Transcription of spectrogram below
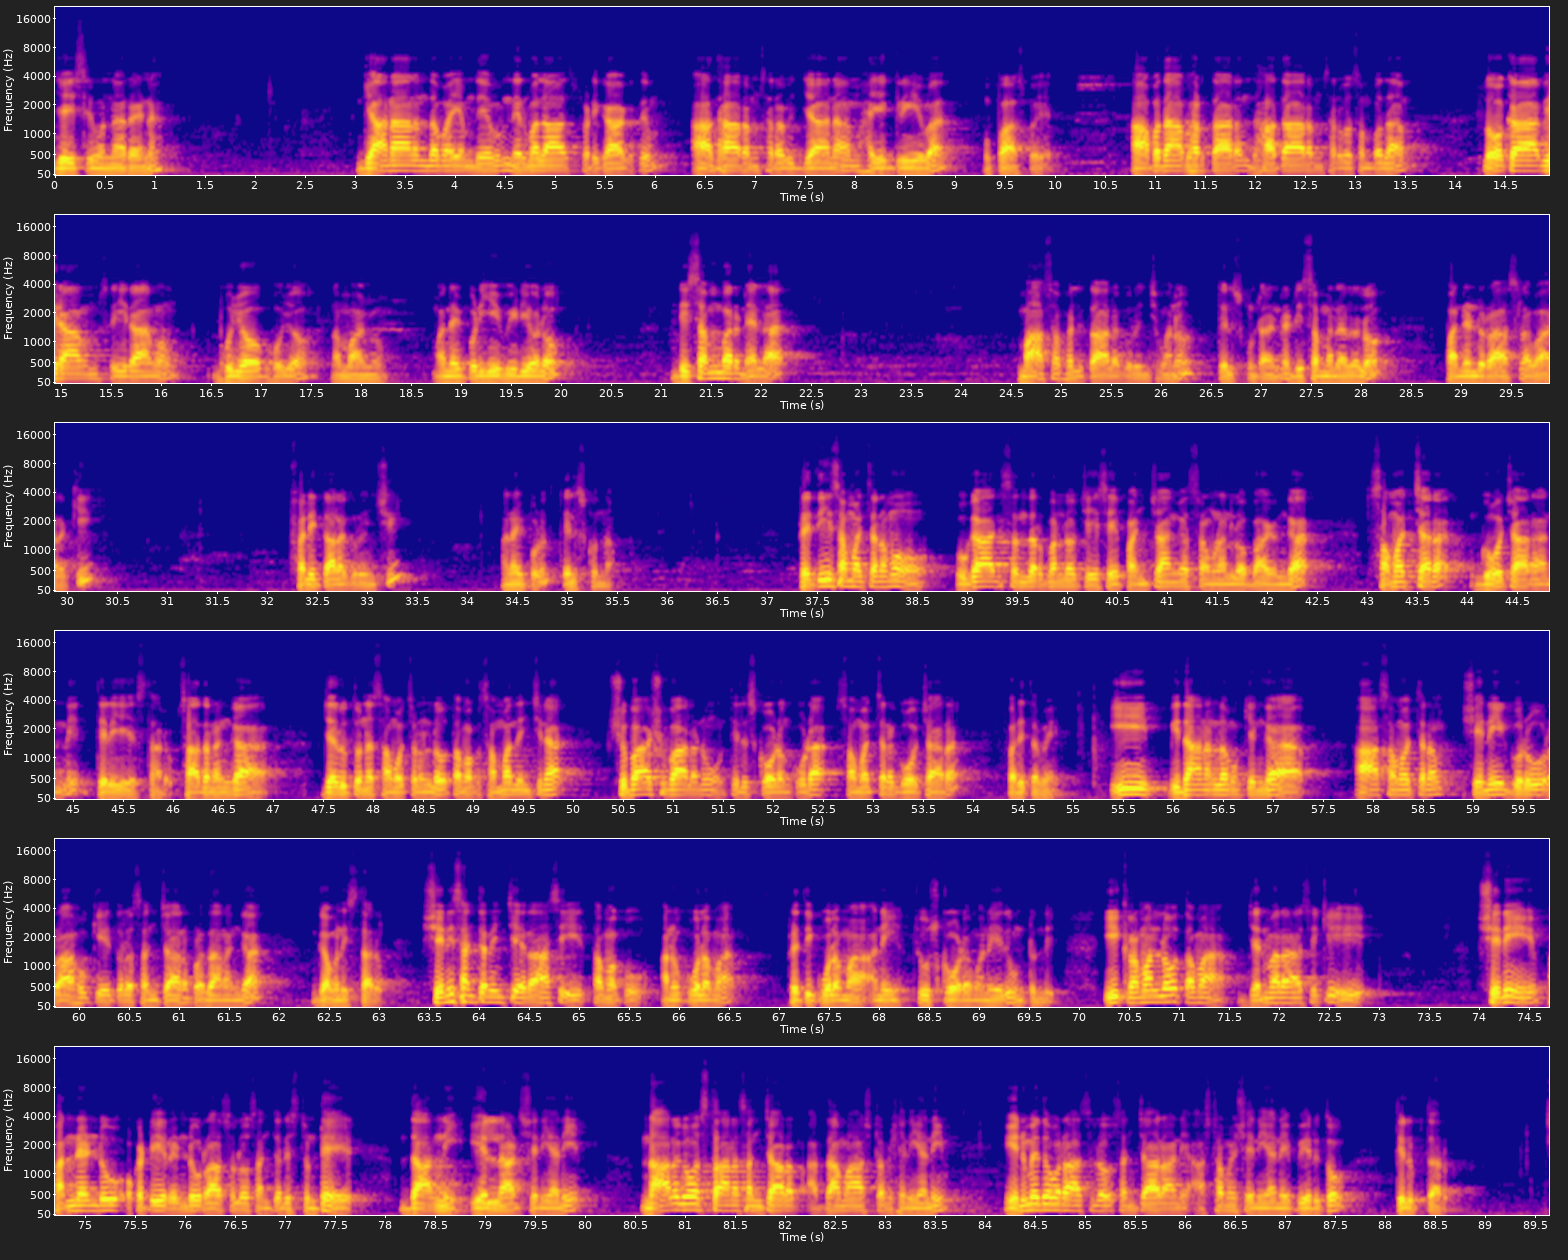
జై శ్రీమన్నారాయణ జ్ఞానానందమయం దేవం నిర్మలా స్ఫటికాకృతిం ఆధారం సర్వవిద్యానాం హయగ్రీవ ఉపాస్పయ ఆపదాభర్తారం ధాతారం సర్వసంపదాం లోకాభిరామం శ్రీరామం భూయో భూయో నమామి. మనం ఇప్పుడు ఈ వీడియోలో డిసెంబర్ నెల మాస ఫలితాల గురించి మనం తెలుసుకుంటామంటే డిసెంబర్ నెలలో పన్నెండు రాసుల వారికి ఫలితాల గురించి మనం ఇప్పుడు తెలుసుకుందాం. ప్రతి సంవత్సరము ఉగాది సందర్భంలో చేసే పంచాంగ శ్రవణంలో భాగంగా సంవత్సర గోచారాన్ని తెలియజేస్తారు. సాధారణంగా జరుగుతున్న సంవత్సరంలో తమకు సంబంధించిన శుభాశుభాలను తెలుసుకోవడం కూడా సంవత్సర గోచార ఫలితమే. ఈ విధానంలో ముఖ్యంగా ఆ సంవత్సరం శని గురు రాహుకేతుల సంచారం ప్రధానంగా గమనిస్తారు. శని సంచరించే రాశి తమకు అనుకూలమా ప్రతికూలమా అని చూసుకోవడం అనేది ఉంటుంది. ఈ క్రమంలో తమ జన్మరాశికి శని పన్నెండు ఒకటి రెండు రాశిలో సంచరిస్తుంటే దాన్ని ఏల్నాడు శని అని నాలుగవ స్థాన సంచారం అర్ధమాష్టమ శని అని ఎనిమిదవ రాశిలో సంచారాన్ని అష్టమ శని అనే పేరుతో తెలుపుతారు.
